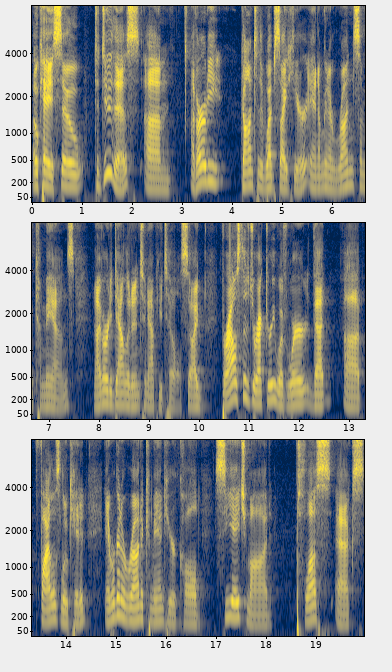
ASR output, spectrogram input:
Okay, so to do this, um, I've already gone to the website here and I'm going to run some commands and I've already downloaded Intune app util. So I browse the directory with where that uh, file is located, and we're going to run a command here called chmod plus x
